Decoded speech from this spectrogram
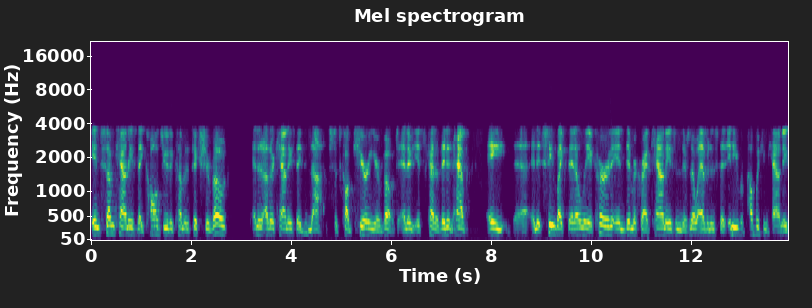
in some counties they called you to come and fix your vote, and in other counties they did not. So it's called curing your vote, and it, it's kind of they didn't have a, uh, and it seemed like that only occurred in Democrat counties, and there's no evidence that any Republican counties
